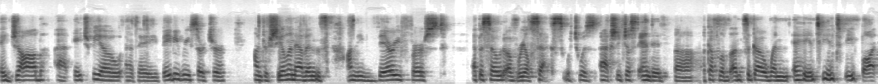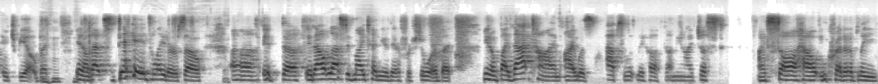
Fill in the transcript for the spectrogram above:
a job at HBO as a baby researcher under Sheila Nevins on the very first episode of Real Sex, which was actually just ended uh, a couple of months ago when AT and T bought HBO. But mm-hmm. you know that's decades later, so uh, it uh, it outlasted my tenure there for sure. But you know by that time I was absolutely hooked. I mean I just I saw how incredibly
